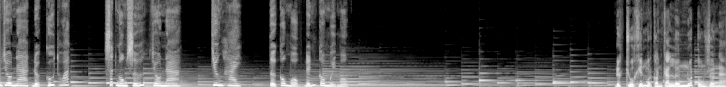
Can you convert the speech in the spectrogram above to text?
Ông Jonah được cứu thoát. Sách ngôn sứ Jonah, chương 2, từ câu 1 đến câu 11. Đức Chúa khiến một con cá lớn nuốt ông Jonah.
